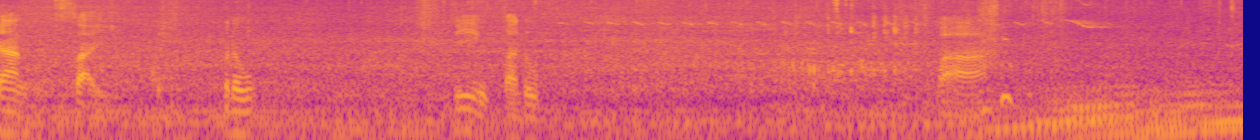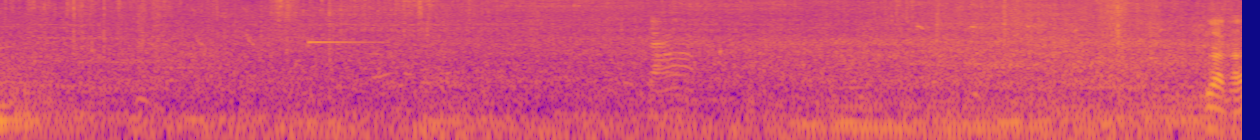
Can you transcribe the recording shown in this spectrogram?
ย่างใส่ปลาดุกปิ้งปลาดุกปลาเลือเขา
